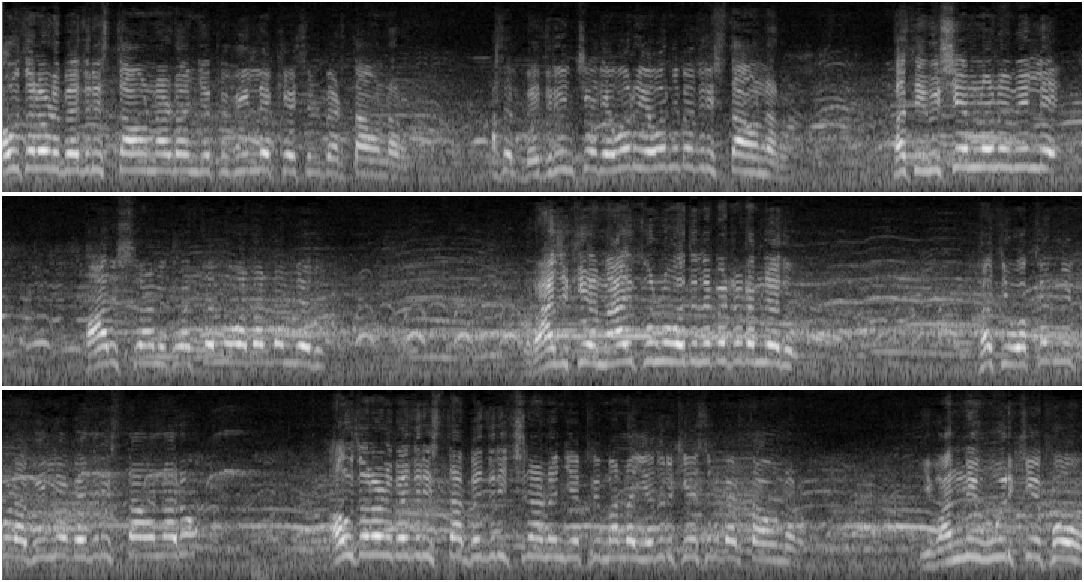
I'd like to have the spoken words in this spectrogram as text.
అవతలోడు బెదిరిస్తా ఉన్నాడు అని చెప్పి వీళ్ళే కేసులు పెడతా ఉన్నారు. అసలు బెదిరించేది ఎవరు? ఎవరిని బెదిరిస్తా ఉన్నారు? ప్రతి విషయంలోనూ వీళ్ళే. పారిశ్రామికవేత్తలను వదలడం లేదు. రాజకీయ నాయకులను వదిలిపెట్టడం లేదు. ప్రతి ఒక్కరిని కూడా వీళ్ళే బెదిరిస్తా ఉన్నారు. అవతలోడు బెదిరిస్తా బెదిరించినాడని చెప్పి మళ్ళీ ఎదురు కేసులు పెడతా ఉన్నారు. ఇవన్నీ ఊరికే పోవు.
